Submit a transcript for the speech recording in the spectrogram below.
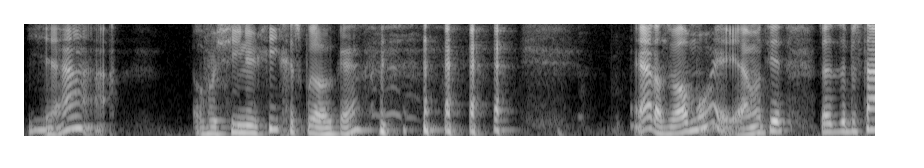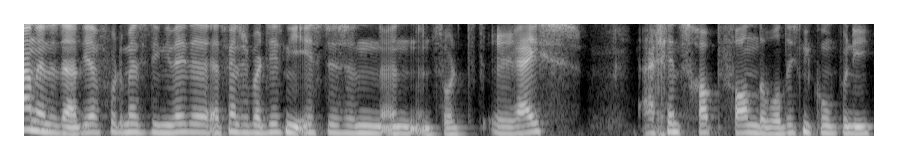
Ja, over synergie gesproken Ja, dat is wel mooi. Ja, want je, er bestaan inderdaad, ja, voor de mensen die niet weten, Adventures by Disney is dus een, een, een soort reisagentschap van de Walt Disney Company,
